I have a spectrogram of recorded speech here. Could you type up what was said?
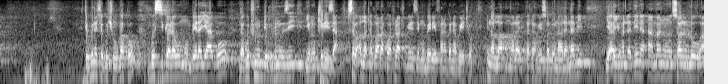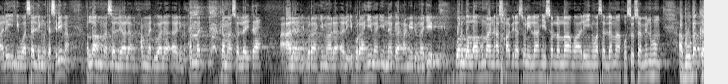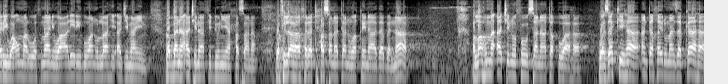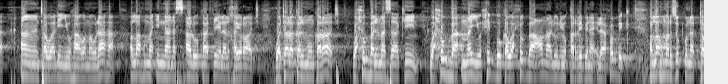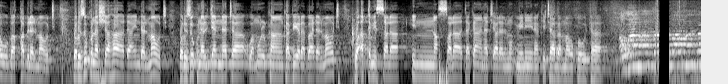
Tegulina kyegukyukako gusigalawo mu mbeera yagwo nga gutunudde butunuzi yemukkiriza tusaba allah tabaraka wataala tunywereze mu mbeera efaanagana bwetyo. Ina allaha malaikatahu yusalluna ala nabi. Ya ayuha ladhina amanu sallu alaihi wasallimu taslima. Allahuma salli ala muhammad waala ali muhammad kama sallaita على إبراهيم وعلى آل إبراهيم إنك حميد مجيد وارض اللهم عن أصحاب رسول الله صلى الله عليه وسلم خصوصا منهم أبو بكر وعمر وعثمان وعلي رضوان الله أجمعين ربنا أتنا في الدنيا حسنة وفي الآخرة حسنة وقنا عذاب النار اللهم آت نفوسنا تقواها وزكها أنت خير من زكاها أنت وليها ومولاها اللهم إنا نسألك فعل الخيرات وترك المنكرات وحب المساكين وحب من يحبك وحب عمل يقربنا إلى حبك اللهم ارزقنا التوبة قبل الموت وارزقنا الشهادة عند الموت وارزقنا الجنة وملكا كبيرا بعد الموت وأقم الصلاة إن الصلاة كانت على المؤمنين كتابا موقوتا الله أكبر Allah'a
